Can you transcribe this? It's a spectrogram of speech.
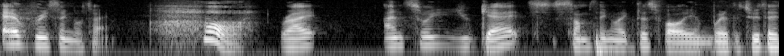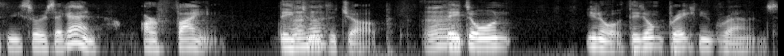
every single time, huh? right? And so you get something like this volume where the 2000 stories again are fine. They do Mhm. the job. Mhm. They don't, you know, they don't break new ground.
